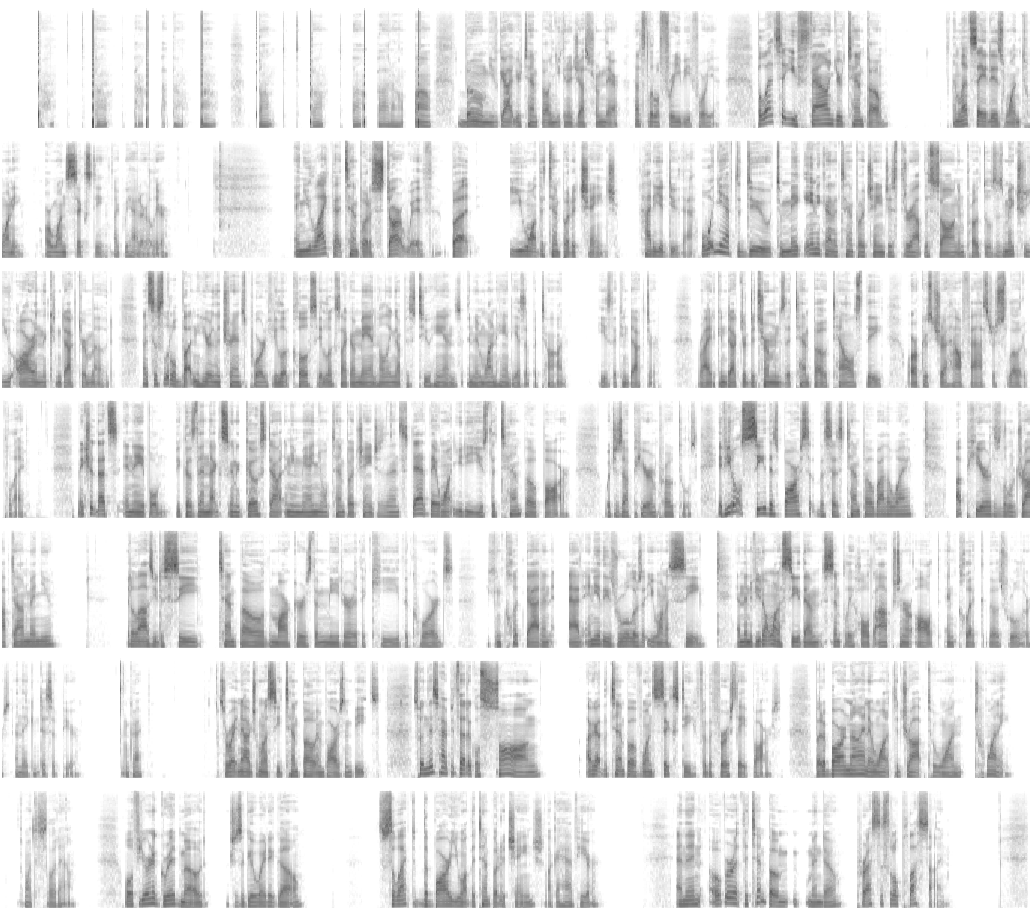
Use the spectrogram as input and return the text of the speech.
Boom, you've got your tempo and you can adjust from there. That's a little freebie for you. But let's say you found your tempo, and let's say it is 120 or 160 like we had earlier. And you like that tempo to start with, but you want the tempo to change. How do you do that? Well, what you have to do to make any kind of tempo changes throughout the song in Pro Tools is make sure you are in the conductor mode. That's this little button here in the transport. If you look closely, it looks like a man holding up his two hands, and in one hand he has a baton. He's the conductor, right? A conductor determines the tempo, tells the orchestra how fast or slow to play. Make sure that's enabled because then that's going to ghost out any manual tempo changes and instead they want you to use the tempo bar, which is up here in Pro Tools. If you don't see this bar that says tempo, by the way, up here there's a little drop down menu. It allows you to see tempo, the markers, the meter, the key, the chords. You can click that and add any of these rulers that you want to see. And then if you don't want to see them, simply hold Option or Alt and click those rulers and they can disappear. Okay? So right now I just want to see tempo and bars and beats. So in this hypothetical song, I've got the tempo of 160 for the first eight bars. But at bar nine, I want it to drop to 120. I want it to slow down. Well, if you're in a grid mode, which is a good way to go, select the bar you want the tempo to change, like I have here. And then over at the tempo window, press this little plus sign.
